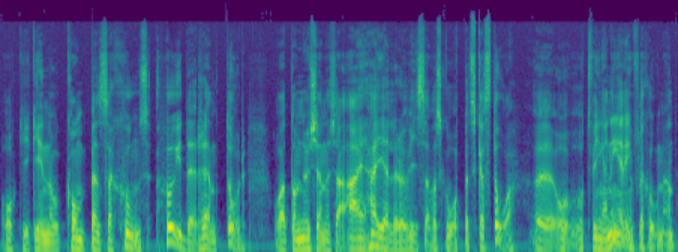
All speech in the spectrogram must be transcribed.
och gick in och kompensationshöjde räntor. Och att de nu känner så här, här gäller det att visa vad skåpet ska stå eh, och, och tvinga ner inflationen.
